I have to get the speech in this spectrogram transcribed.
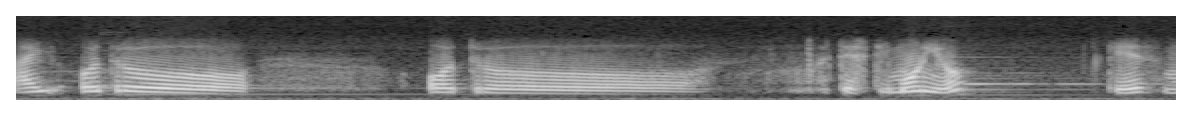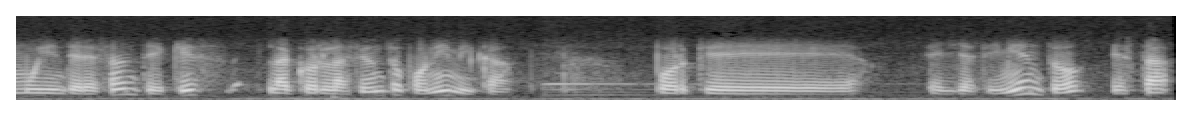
hay otro, otro testimonio que es muy interesante, que es la correlación toponímica, porque el yacimiento está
